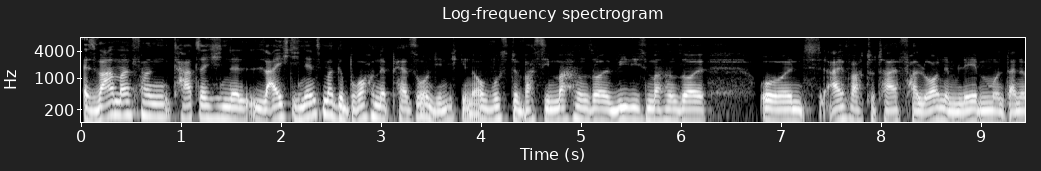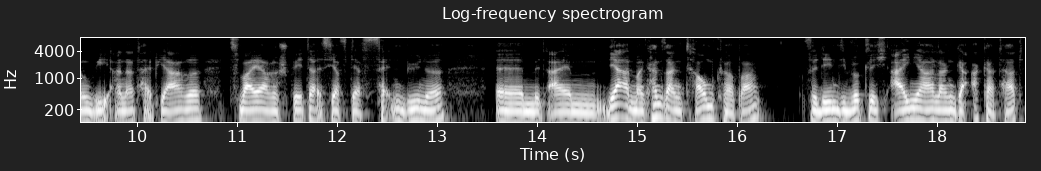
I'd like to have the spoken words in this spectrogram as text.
es war am Anfang tatsächlich eine leicht, ich nenne es mal gebrochene Person, die nicht genau wusste, was sie machen soll, wie sie es machen soll und einfach total verloren im Leben und dann irgendwie anderthalb Jahre, zwei Jahre später ist sie auf der fetten Bühne äh, mit einem, ja, man kann sagen Traumkörper, für den sie wirklich ein Jahr lang geackert hat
